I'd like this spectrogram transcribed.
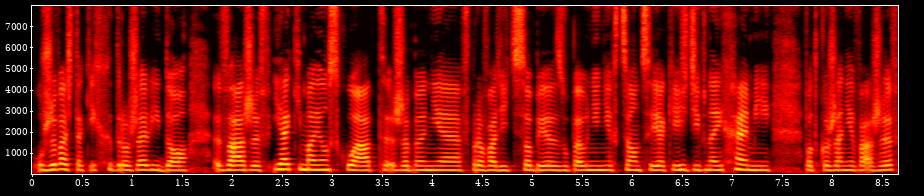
używać takich hydrożeli do warzyw, jaki mają skład, żeby nie wprowadzić sobie zupełnie niechcący jakiejś dziwnej chemii pod korzenie warzyw.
